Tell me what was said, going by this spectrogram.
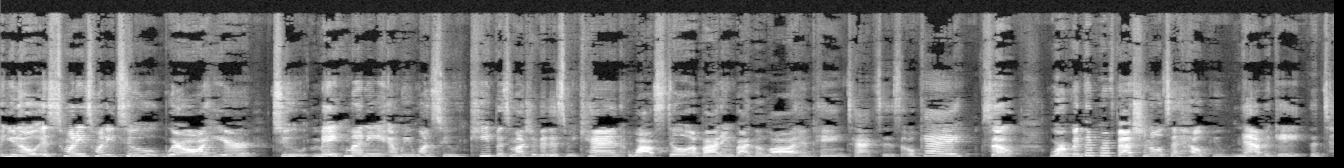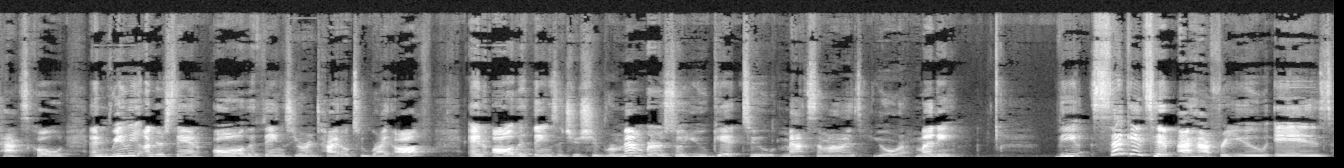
you know, it's 2022. We're all here to make money and we want to keep as much of it as we can while still abiding by the law and paying taxes. Okay. So, work with a professional to help you navigate the tax code and really understand all the things you're entitled to write off and all the things that you should remember so you get to maximize your money. The second tip I have for you is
